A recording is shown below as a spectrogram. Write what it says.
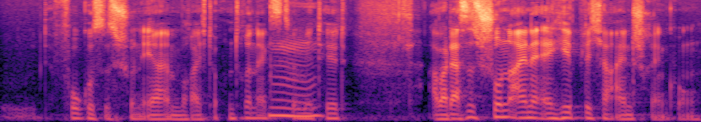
der Fokus ist schon eher im Bereich der unteren Extremität. Mhm. Aber das ist schon eine erhebliche Einschränkung.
